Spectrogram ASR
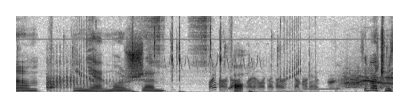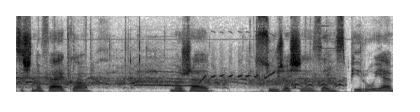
Um, nie, może. O. Zobaczmy coś nowego. Może Zuzia się zainspiruje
